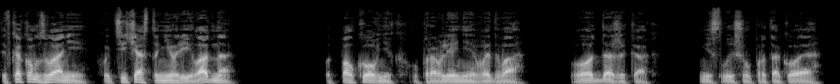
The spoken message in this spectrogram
Ты в каком звании? Хоть сейчас-то не ври, ладно?» «Подполковник, управление В-2». «Вот даже как. Не слышал про такое.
